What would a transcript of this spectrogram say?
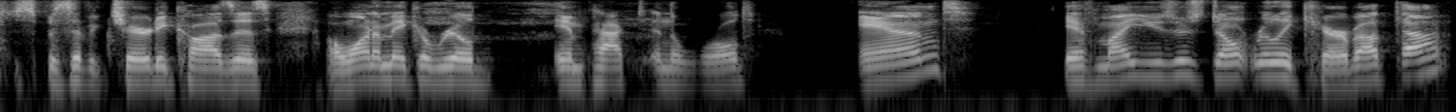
specific charity causes. I want to make a real impact in the world. And if my users don't really care about that,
